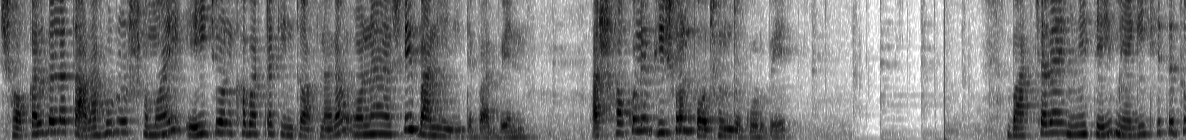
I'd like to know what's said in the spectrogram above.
সকালবেলা তাড়াহুড়োর সময় এই জলখাবারটা কিন্তু আপনারা অনায়াসেই বানিয়ে নিতে পারবেন। আর সকলে ভীষণ পছন্দ করবে। বাচ্চারা এমনিতেই ম্যাগি খেতে তো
